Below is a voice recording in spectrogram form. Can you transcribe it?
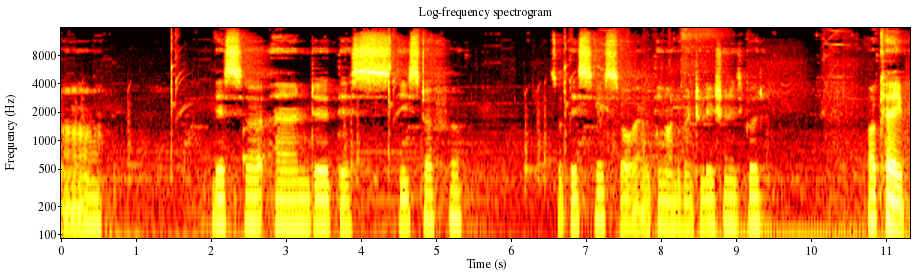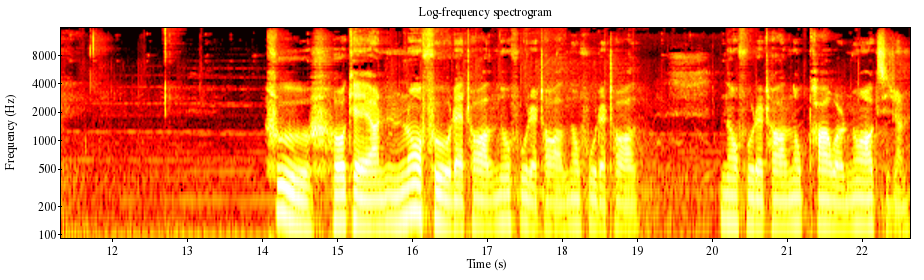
uh, this uh, and uh, this these stuff so this is so everything on the ventilation is good. Okay. Whew, okay uh, no food at all no food at all no food at all. No food at all no power no oxygen.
